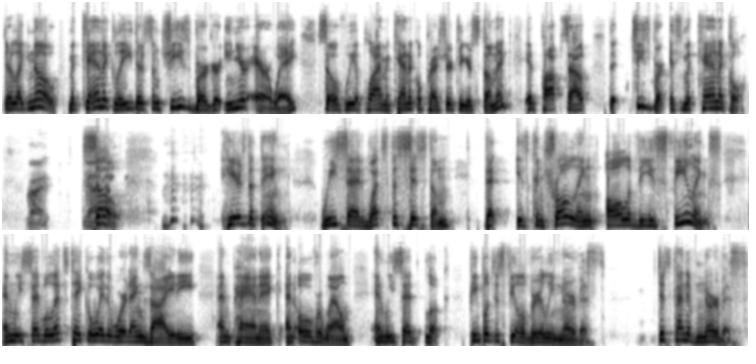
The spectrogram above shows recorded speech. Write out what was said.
They're like, No, mechanically, there's some cheeseburger in your airway. So if we apply mechanical pressure to your stomach, it pops out the cheeseburger. It's mechanical. Right so here's the thing we said, what's the system that is controlling all of these feelings? And we said, well, let's take away the word anxiety and panic and overwhelm. And we said, look, people just feel really nervous, just kind of nervous.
